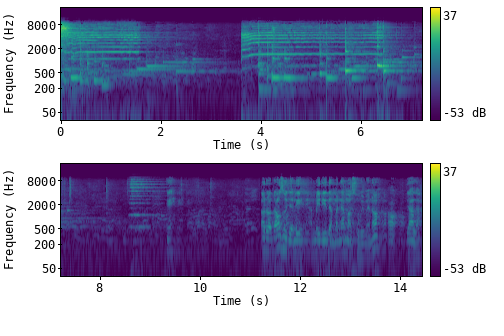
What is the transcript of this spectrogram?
Jesus. Eh. အဲ့တော့တောင်းဆိုချက်လေးအမေဒီတာမနက်မှဆိုပေးမယ်နော်ဟုတ်ရလား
